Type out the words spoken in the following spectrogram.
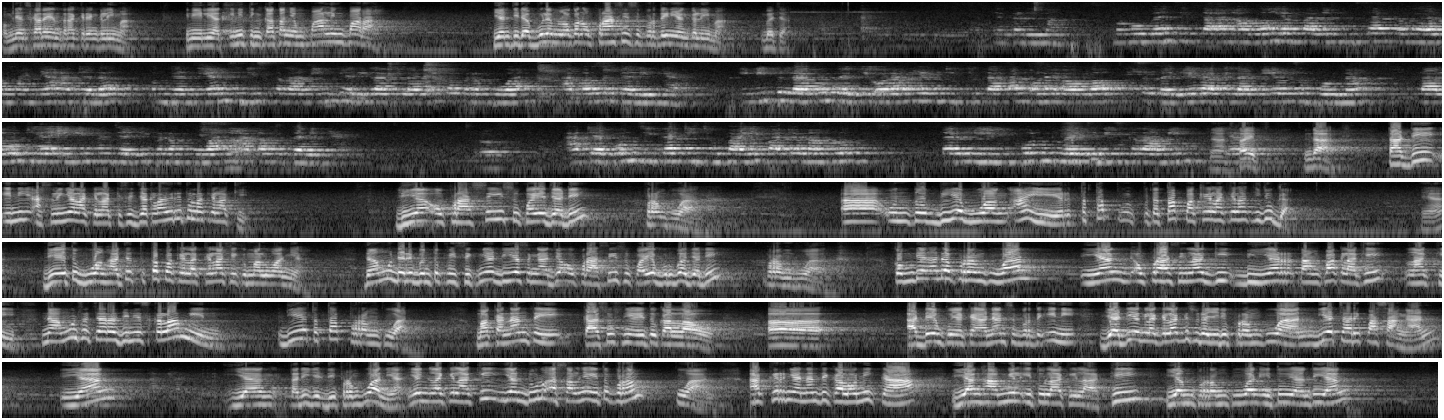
Kemudian sekarang yang terakhir yang kelima. Ini lihat, ini tingkatan yang paling parah. Yang tidak boleh melakukan operasi seperti ini yang kelima. Baca. Yang kelima, mengubah ciptaan Allah yang paling besar keharumannya adalah penggantian jenis kelamin dari laki-laki ke perempuan atau sebaliknya. Ini berlaku bagi orang yang diciptakan oleh Allah sebagai laki-laki yang sempurna, lalu dia ingin menjadi perempuan atau sebaliknya. Adapun jika dijumpai pada makhluk terhimpun dua jenis kelamin. Nah, taib. Bentar. Tadi ini aslinya laki-laki sejak lahir itu laki-laki. Dia operasi supaya jadi perempuan uh, untuk dia buang air tetap tetap pakai laki-laki juga. Ya. Dia itu buang hajat tetap pakai laki-laki kemaluannya. Namun dari bentuk fisiknya dia sengaja operasi supaya berubah jadi perempuan. Kemudian ada perempuan yang operasi lagi biar tampak laki-laki. Namun secara jenis kelamin dia tetap perempuan. Maka nanti kasusnya itu kalau uh, ada yang punya keanehan seperti ini jadi yang laki-laki sudah jadi perempuan dia cari pasangan yang yang tadi jadi perempuan ya yang laki-laki yang dulu asalnya itu perempuan. Akhirnya nanti kalau nikah yang hamil itu laki-laki yang perempuan itu nanti yang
